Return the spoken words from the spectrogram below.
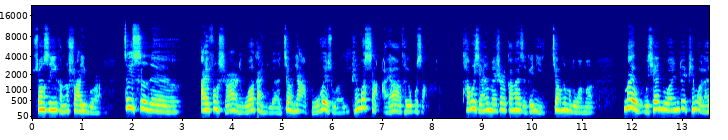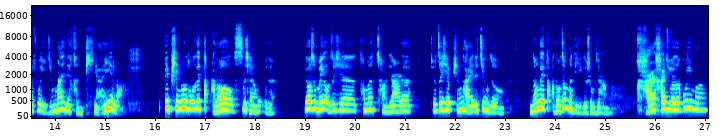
双十一可能刷一波。这次的 iPhone 十二呢，我感觉降价不会说苹果傻呀，他又不傻，他会闲着没事儿刚开始给你降这么多吗？卖五千多，人对苹果来说已经卖的很便宜了，被拼多多给打到四千五的。要是没有这些他们厂家的，就这些平台的竞争，能给打到这么低的售价吗？还还觉得贵吗？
